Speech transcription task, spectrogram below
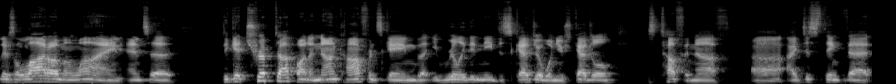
there's a lot on the line. And to to get tripped up on a non-conference game that you really didn't need to schedule when your schedule is tough enough uh, i just think that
